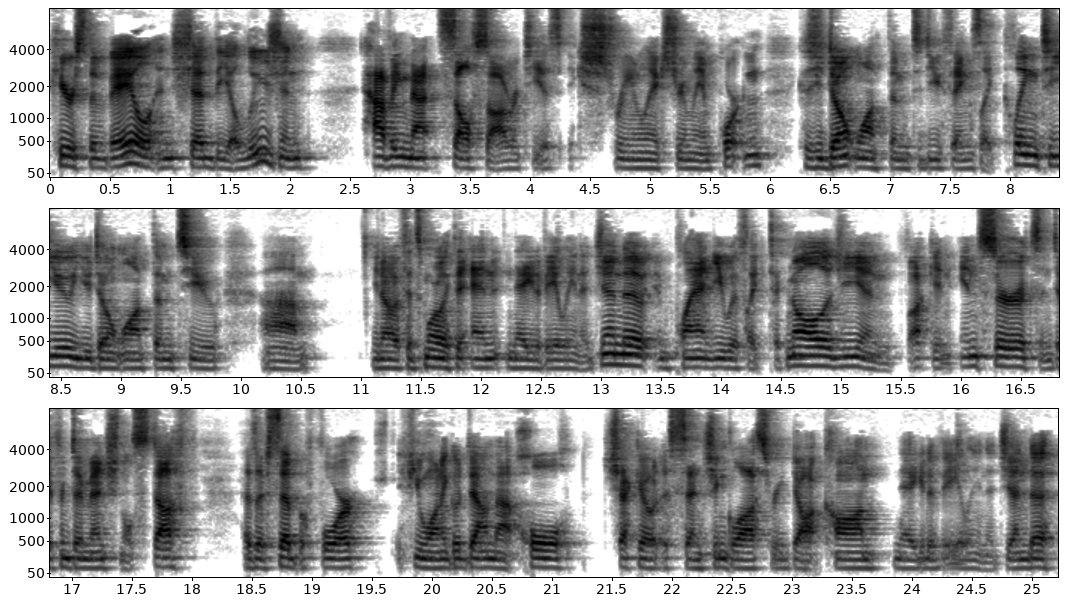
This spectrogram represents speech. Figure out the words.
pierce the veil and shed the illusion, having that self sovereignty is extremely, extremely important because you don't want them to do things like cling to you. You don't want them to um, you know, if it's more like the negative alien agenda, implant you with like technology and fucking inserts and different dimensional stuff. As I've said before, if you want to go down that hole, check out ascensionglossary.com, negative alien agenda.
